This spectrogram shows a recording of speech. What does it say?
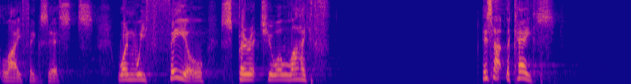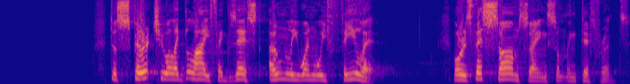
life exists when we feel spiritual life. Is that the case? Does spiritual life exist only when we feel it? Or is this psalm saying something different?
